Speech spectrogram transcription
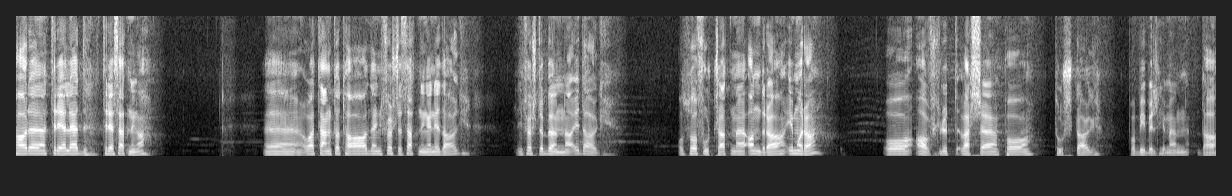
har eh, tre ledd, tre setninger. Eh, og jeg tenkte å ta den første setningen i dag, den første bønna i dag, og så fortsette med andre i morgen, og avslutte verset på torsdag på bibeltimen da.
